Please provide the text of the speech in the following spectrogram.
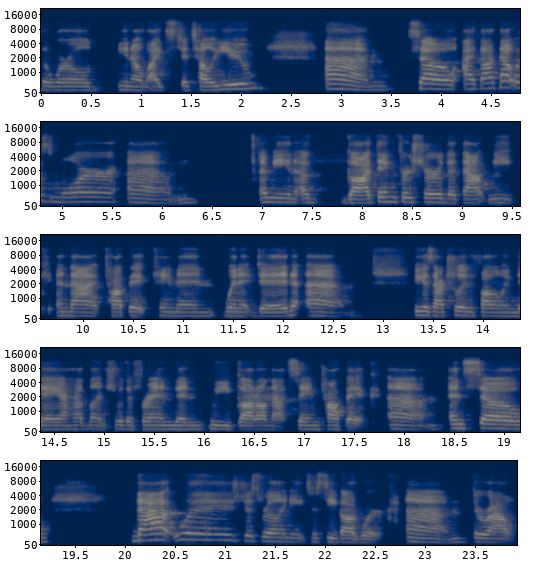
the world, you know, likes to tell you. Um, so I thought that was more, um, I mean, a God thing for sure that that week and that topic came in when it did. Um, because actually the following day I had lunch with a friend and we got on that same topic. Um, and so that was just really neat to see God work um, throughout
